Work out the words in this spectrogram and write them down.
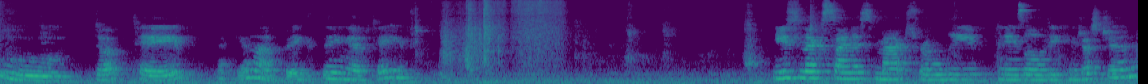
Ooh, duct tape. Heck yeah, big thing of tape. Mucinex Sinus Max Relief Nasal Decongestion.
